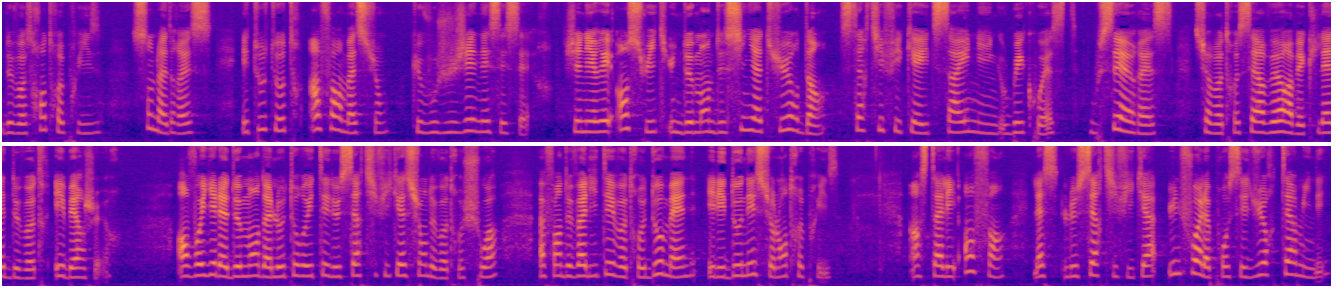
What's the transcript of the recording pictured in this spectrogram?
de votre entreprise, son adresse et toute autre information que vous jugez nécessaire. Générez ensuite une demande de signature d'un Certificate Signing Request ou CRS sur votre serveur avec l'aide de votre hébergeur. Envoyez la demande à l'autorité de certification de votre choix afin de valider votre domaine et les données sur l'entreprise. Installez enfin le certificat une fois la procédure terminée.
